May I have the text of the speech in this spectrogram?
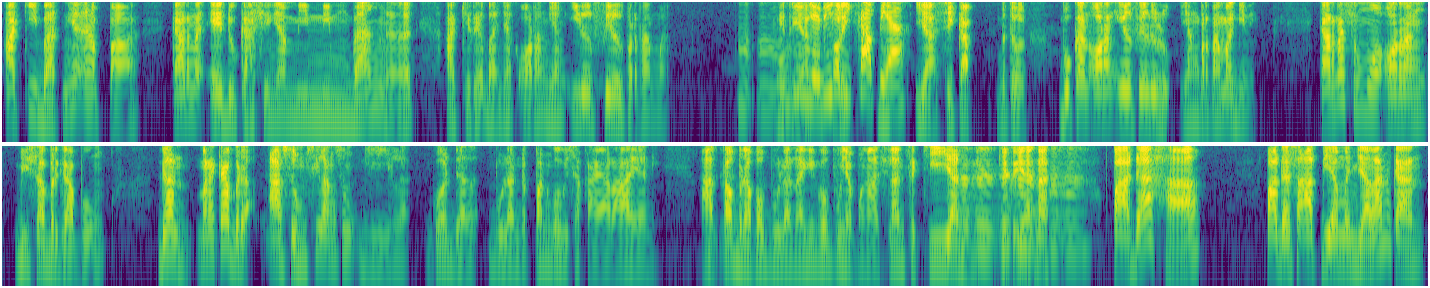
akibatnya apa karena edukasinya minim banget akhirnya banyak orang yang ilfil pertama Mm-mm. gitu Mungkin ya. jadi Sorry. sikap ya. Iya sikap betul. Bukan orang ilfil dulu. Yang pertama gini, karena semua orang bisa bergabung dan mereka berasumsi langsung gila. Gue bulan depan gue bisa kaya raya nih. Atau berapa bulan lagi gue punya penghasilan sekian Mm-mm, gitu ya. mm-mm, Nah mm-mm. padahal pada saat dia menjalankan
